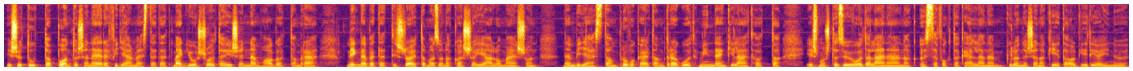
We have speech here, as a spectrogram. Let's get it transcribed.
És ő tudta, pontosan erre figyelmeztetett, megjósolta, és én nem hallgattam rá. Még nevetett is rajtam azon a kassai állomáson. Nem vigyáztam, provokáltam Dragót, mindenki láthatta, és most az ő oldalán állnak, összefogtak ellenem, különösen a két algéri algériai nő,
